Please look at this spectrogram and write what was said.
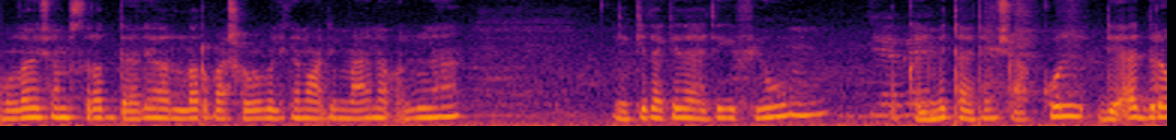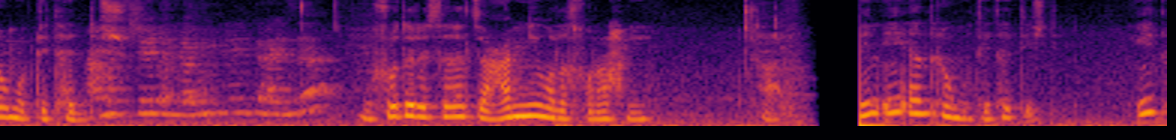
والله شمس رد عليها الأربع شباب اللي كانوا قاعدين معانا وقالوا لها كده كده هتيجي في يوم وكلمتها هتمشي على الكل دي قادرة وما بتتهدش. المفروض الرسالة تزعلني ولا تفرحني؟ مش عارفة. إيه قادرة وما بتتهدش دي؟ إيه ده؟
